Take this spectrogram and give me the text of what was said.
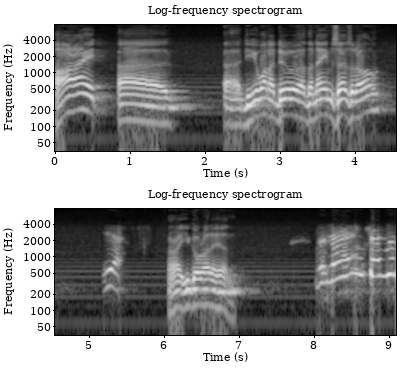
All right. Uh, uh, do you want to do uh, the name says it all? Yes. All right, you go right ahead. The name says it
